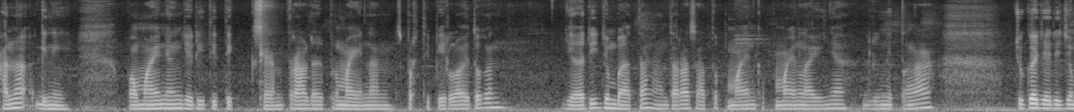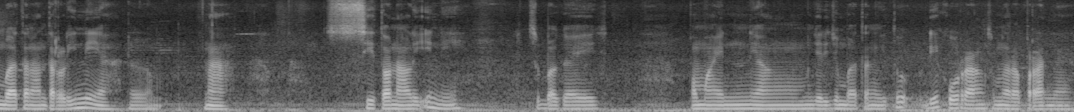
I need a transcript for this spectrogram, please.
Karena gini, pemain yang jadi titik sentral dari permainan seperti Pirlo itu kan jadi jembatan antara satu pemain ke pemain lainnya di lini tengah juga jadi jembatan antar lini ya dalam. Nah si Tonali ini sebagai pemain yang menjadi jembatan itu dia kurang sebenarnya perannya.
